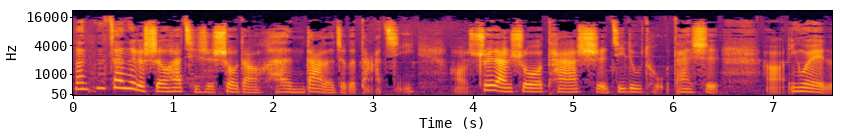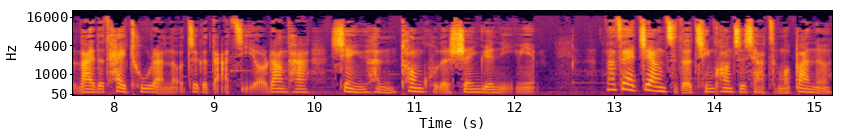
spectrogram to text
那在那个时候，他其实受到很大的这个打击。啊，虽然说他是基督徒，但是啊，因为来得太突然了，这个打击哦，让他陷于很痛苦的深渊里面。那在这样子的情况之下，怎么办呢？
